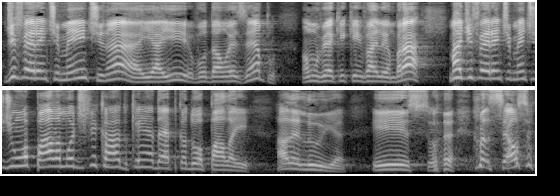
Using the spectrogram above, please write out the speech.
Diferentemente, né, e aí eu vou dar um exemplo, vamos ver aqui quem vai lembrar, mas diferentemente de um Opala modificado. Quem é da época do Opala aí? Aleluia. Isso. O Celso,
